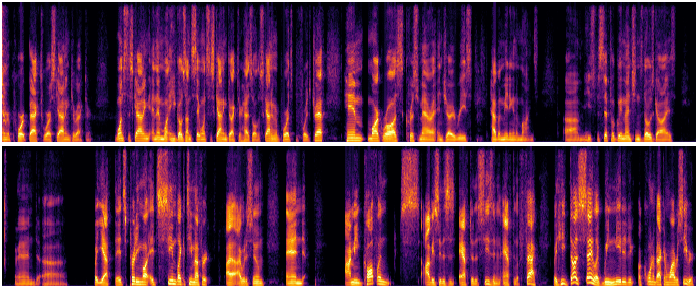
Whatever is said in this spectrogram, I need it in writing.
and report back to our scouting director. Once the scouting, and then what he goes on to say, once the scouting director has all the scouting reports before the draft, him, Marc Ross, Chris Mara, and Jerry Reese have a meeting of the minds. Um, he specifically mentions those guys, and uh, but yeah, it's pretty much. It seemed like a team effort. I, I would assume. And I mean, Coughlin, obviously, this is after the season and after the fact, but he does say, like, we needed a cornerback and wide receiver.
